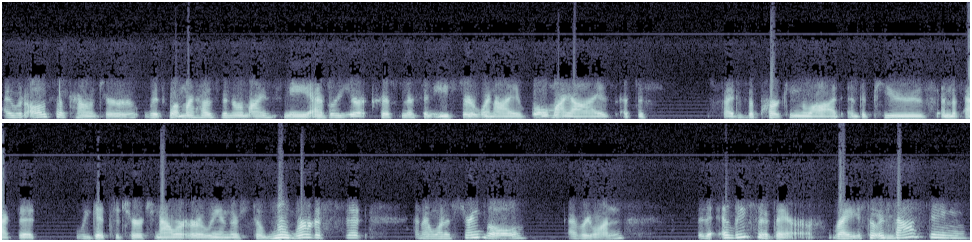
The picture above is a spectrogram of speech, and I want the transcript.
I would also counter with what my husband reminds me every year at Christmas and Easter when I roll my eyes at the sight of the parking lot and the pews and the fact that we get to church an hour early and there's still nowhere to sit and I want to strangle everyone. At least they're there, right? So if Hmm. fasting,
